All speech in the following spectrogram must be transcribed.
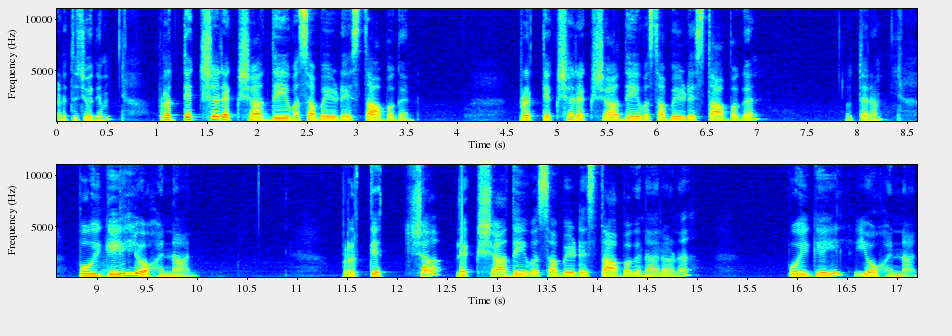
അടുത്ത ചോദ്യം. പ്രത്യക്ഷ രക്ഷാ ദേവസഭയുടെ സ്ഥാപകൻ. പ്രത്യക്ഷ രക്ഷാ ദേവസഭയുടെ സ്ഥാപകൻ. ഉത്തരം. പൊയ്കയിൽ യോഹന്നാൻ പ്രത്യക്ഷ രക്ഷാ ദേവസഭയുടെ സ്ഥാപകൻ ആരാണ് പൊയ്കയിൽ യോഹന്നാൻ.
